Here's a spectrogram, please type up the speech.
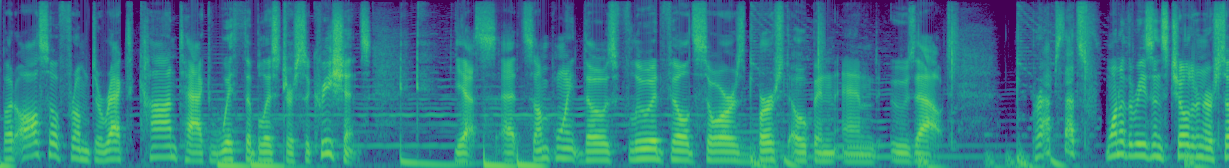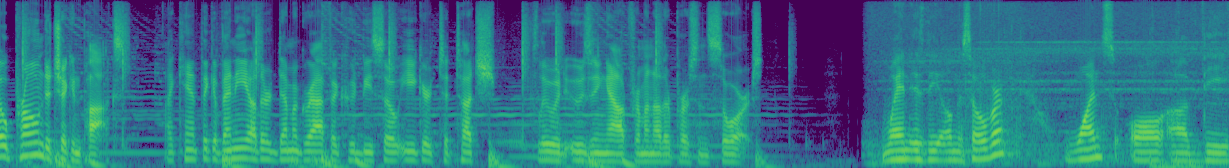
but also from direct contact with the blister secretions. Yes, at some point those fluid-filled sores burst open and ooze out. Perhaps that's one of the reasons children are so prone to chickenpox. I can't think of any other demographic who'd be so eager to touch fluid oozing out from another person's sores. When is the illness over? Once all of the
